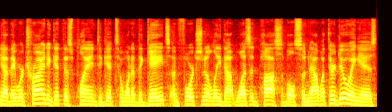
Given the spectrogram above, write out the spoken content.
Yeah, they were trying to get this plane to get to one of the gates. Unfortunately, that wasn't possible. So now what they're doing is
